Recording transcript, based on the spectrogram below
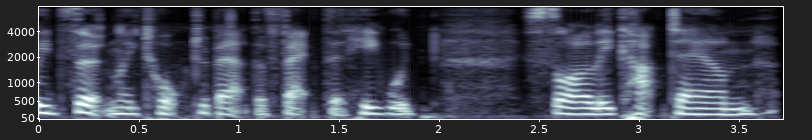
we'd certainly talked about the fact that he would slowly cut down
